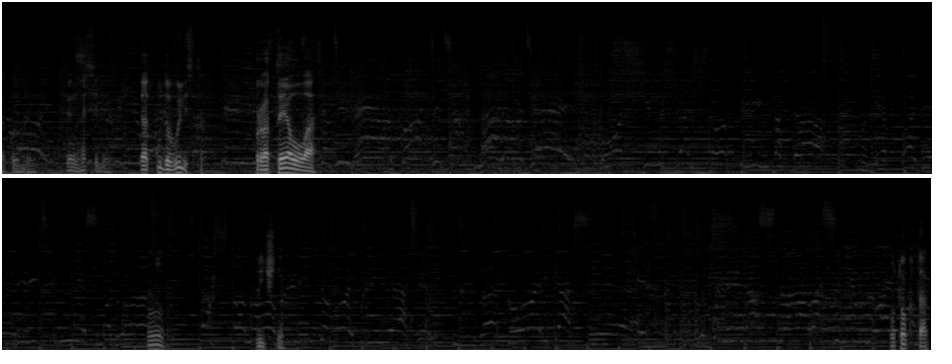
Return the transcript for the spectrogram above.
такой, блин. Хрена себе. Ты откуда вылез-то? Брателла. Отлично. Ну только так.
